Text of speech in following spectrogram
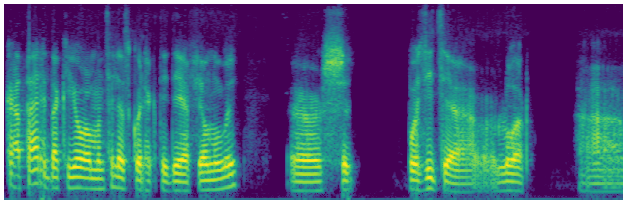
Ca atare, dacă eu am înțeles corect ideea filmului uh, și poziția lor, a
